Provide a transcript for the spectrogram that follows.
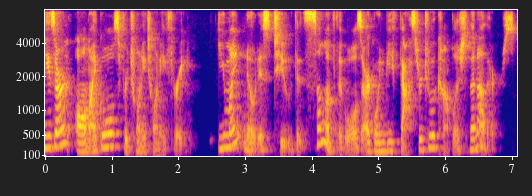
these aren't all my goals for 2023. You might notice too that some of the goals are going to be faster to accomplish than others.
